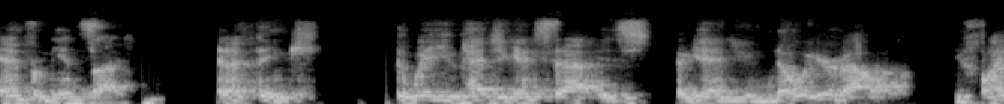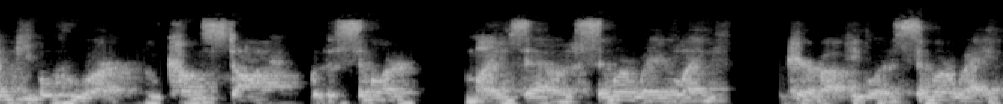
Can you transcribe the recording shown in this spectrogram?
and from the inside. And I think the way you hedge against that is again, you know what you're about. You find people who are who come stock with a similar mindset on a similar wavelength, care about people in a similar way,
